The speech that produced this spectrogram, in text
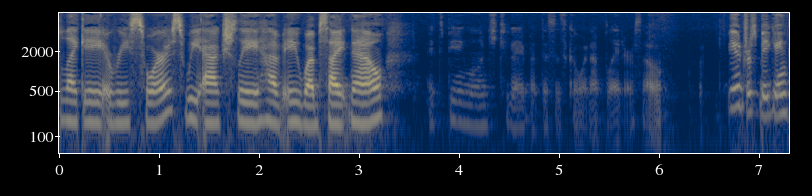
like a resource, we actually have a website now. It's being launched today, but this is going up later, so future speaking.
